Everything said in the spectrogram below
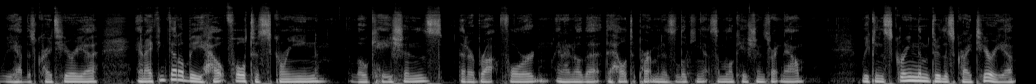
we have this criteria, and I think that'll be helpful to screen locations that are brought forward. And I know that the health department is looking at some locations right now. We can screen them through this criteria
